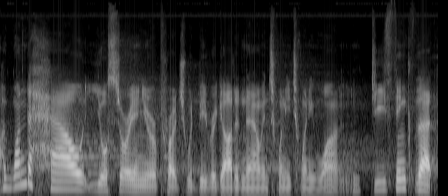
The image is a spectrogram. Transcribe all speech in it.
I wonder how your story and your approach would be regarded now in 2021. Do you think that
